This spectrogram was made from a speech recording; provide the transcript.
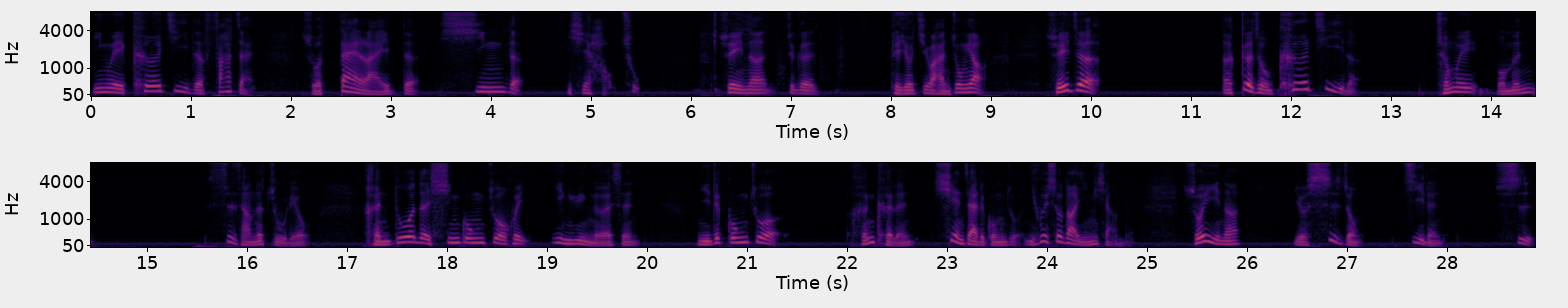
因为科技的发展所带来的新的一些好处。所以呢，这个退休计划很重要。随着呃各种科技的成为我们市场的主流，很多的新工作会应运而生。你的工作很可能现在的工作你会受到影响的。所以呢，有四种技能是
